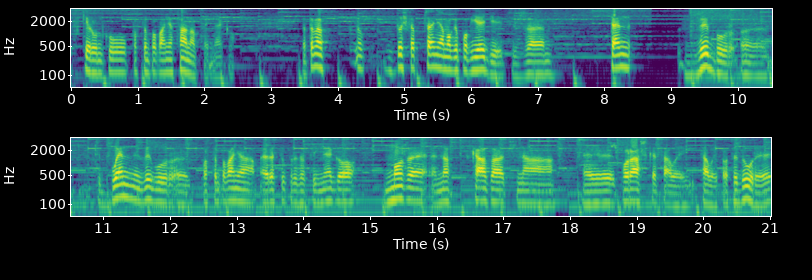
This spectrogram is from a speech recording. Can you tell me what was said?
w kierunku postępowania sanacyjnego. Natomiast no, z doświadczenia mogę powiedzieć, że ten wybór, e, błędny wybór postępowania restrukturyzacyjnego może nas skazać na porażkę całej, całej procedury.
